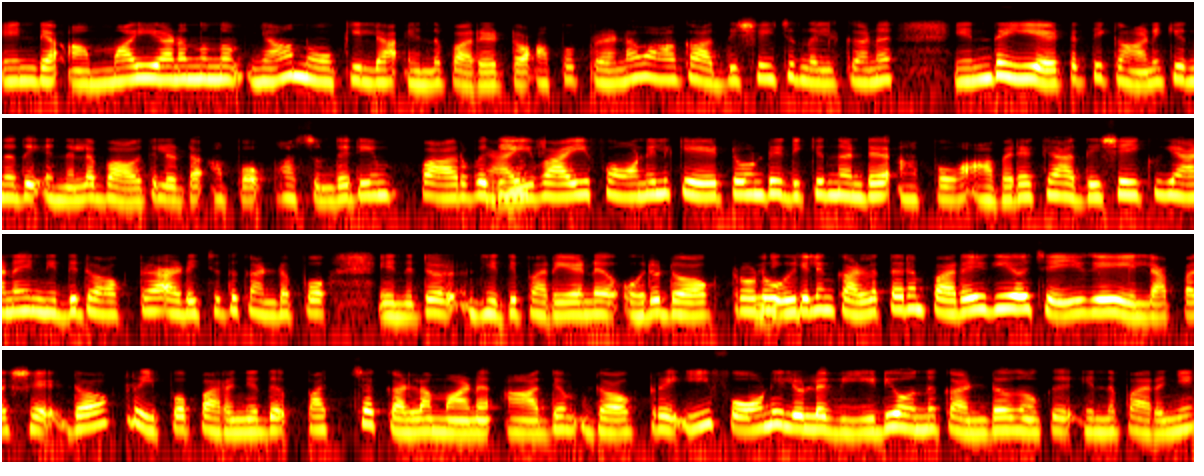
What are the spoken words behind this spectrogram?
എന്റെ അമ്മായിയാണെന്നൊന്നും ഞാൻ നോക്കില്ല എന്ന് പറയട്ടോ. അപ്പോൾ പ്രണവാകെ അതിശയിച്ച് നിൽക്കുകയാണ്. എന്താ ഈ ഏട്ടത്തി കാണിക്കുന്നത് എന്നുള്ള ഭാവത്തിലുണ്ട്. അപ്പോൾ വസുന്ധരയും പാർവതി ലൈവായി ഫോണിൽ കേട്ടുകൊണ്ടിരിക്കുന്നുണ്ട് അപ്പോൾ അവരൊക്കെ അതിശയിക്കുകയാണ്. നിധി ഡോക്ടർ അടിച്ചത് കണ്ടപ്പോൾ എന്നിട്ട് നിധി പറയാണ് ഒരു ഡോക്ടറോട് ഒരിക്കലും കള്ളത്തരം പറയുകയോ ചെയ്യുകയോ ഇല്ല പക്ഷേ ഡോക്ടർ ഇപ്പോൾ പറഞ്ഞത് പച്ചക്കള്ളമാണ്. ആദ്യം ഡോക്ടർ ഈ ഫോണിലുള്ള വീഡിയോ ഒന്ന് കണ്ടു നോക്ക് എന്ന് പറഞ്ഞ്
